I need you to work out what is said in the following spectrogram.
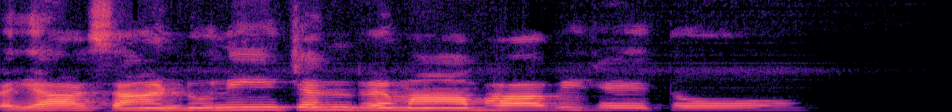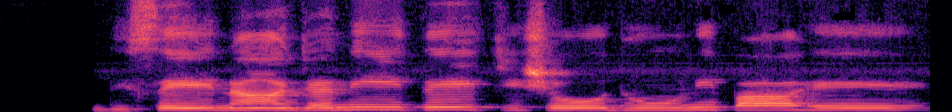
तया सांडुनी चंद्रमा भाविजेतो दिसेना जनी तेची शोधूनी पाहे।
